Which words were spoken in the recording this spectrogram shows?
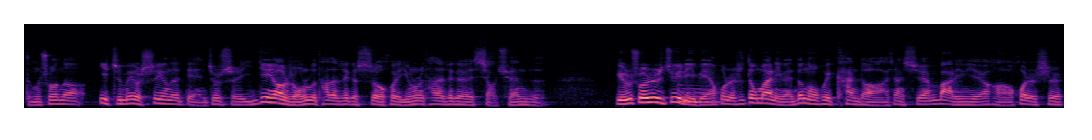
怎么说呢？一直没有适应的点就是一定要融入他的这个社会，融入他的这个小圈子。比如说日剧里边或者是动漫里面都能会看到啊，像校园霸凌也好，或者是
